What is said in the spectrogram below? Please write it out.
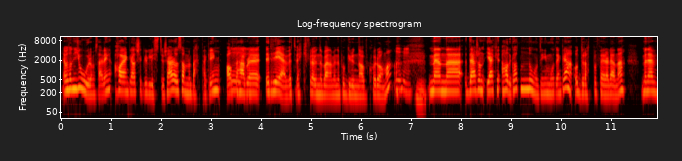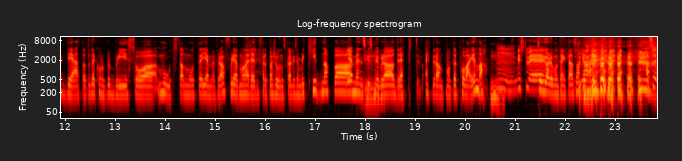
Ja, men sånn Jordomseiling har jeg egentlig hatt skikkelig lyst til sjøl. Og det samme med backpacking. Alt det her ble revet vekk fra under beina mine pga. korona. Men uh, det er sånn, jeg hadde ikke hatt noen ting imot egentlig, å dratt på ferie alene. Men jeg vet at det kommer til å bli så motstand mot det hjemmefra. Fordi at man er redd for at personen skal liksom bli kidnappa, Yep. menneskesmugla, drept et eller annet måte, på veien. da Mm, hvis du er Til Gardermoen, tenkte jeg. Altså. Ja. altså,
